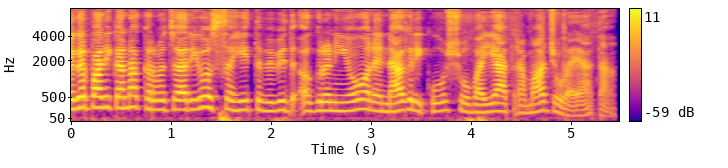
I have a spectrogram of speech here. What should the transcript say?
નગરપાલિકાના કર્મચારીઓ સહિત વિવિધ અગ્રણીઓ અને નાગરિકો શોભાયાત્રામાં જોડાયા હતા.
